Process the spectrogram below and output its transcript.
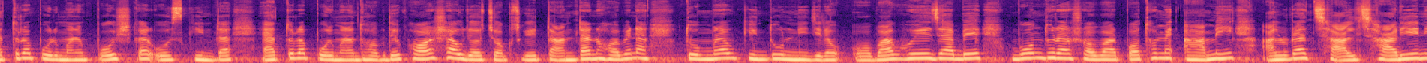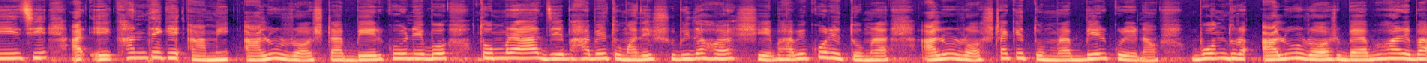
এতটা পরিমাণে পরিষ্কার ও স্কিনটা এতটা পরিমাণে ধবধবে ফর্সা ও চকচকে টান টান হবে না। তোমরাও কিন্তু নিজেরাও অবাক হয়ে যাবে। বন্ধুরা, সবার প্রথমে আমি আলুটা ছাল ছাড়িয়ে নিয়েছি আর এখান থেকে আমি আলুর রসটা বের করে নেব। তোমরা যেভাবে তোমাদের সুবিধা হয় সেভাবে করে তোমরা আলুর রসটাকে তোমরা বের করে নাও। বন্ধুরা, আলুর রস ব্যবহারে বা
